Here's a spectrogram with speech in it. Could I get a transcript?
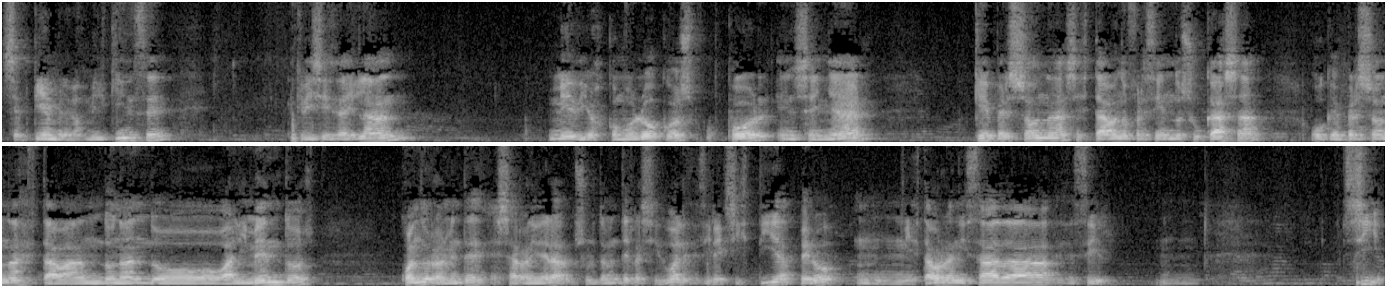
Septiembre de 2015, crisis de Ailán, medios como locos por enseñar qué personas estaban ofreciendo su casa o qué personas estaban donando alimentos, cuando realmente esa realidad era absolutamente residual, es decir, existía, pero mm, ni estaba organizada, es decir, mm, sí,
